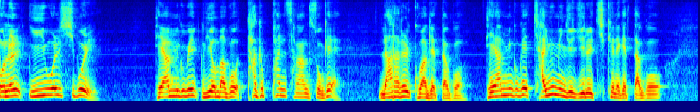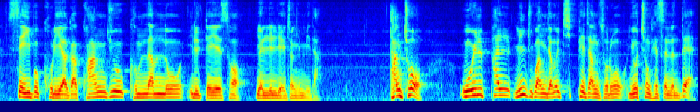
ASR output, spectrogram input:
오늘 2월 15일 대한민국의 위험하고 다급한 상황 속에 나라를 구하겠다고 대한민국의 자유민주주의를 지켜내겠다고 세이브 코리아가 광주 금남로 일대에서 열릴 예정입니다. 당초 5.18 민주광장을 집회 장소로 요청했었는데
